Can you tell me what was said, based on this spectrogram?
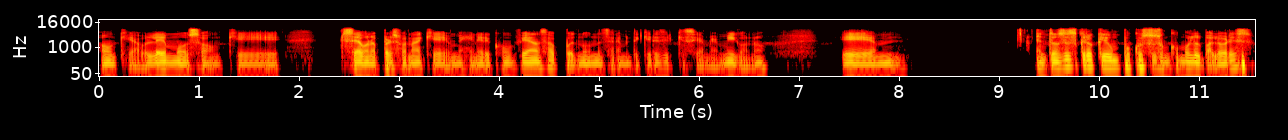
aunque hablemos, aunque sea una persona que me genere confianza, pues no necesariamente quiere decir que sea mi amigo, ¿no? Em, entonces creo que un poco estos son como los valores,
